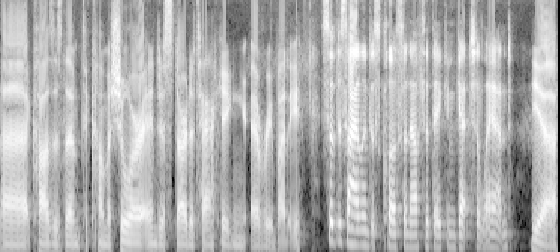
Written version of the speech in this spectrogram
uh, causes them to come ashore and just start attacking everybody. So this island is close enough that they can get to land. Yeah,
